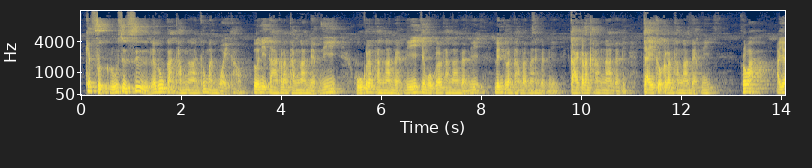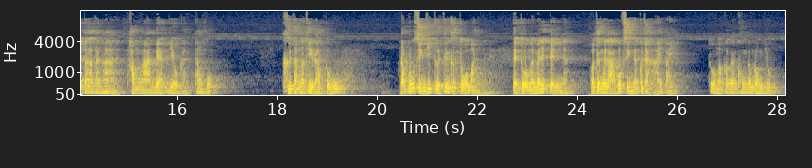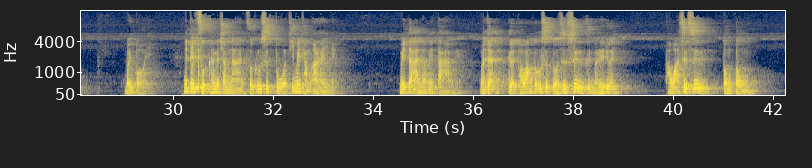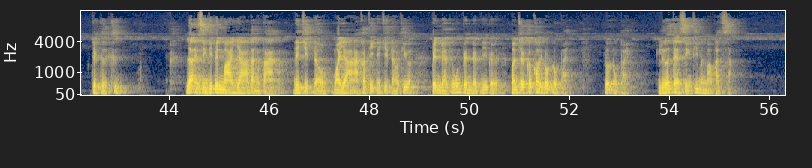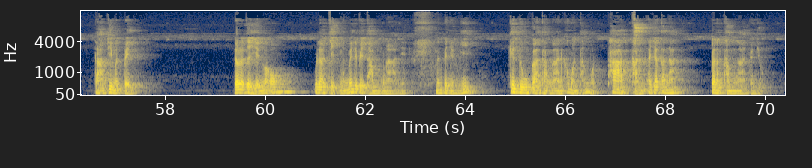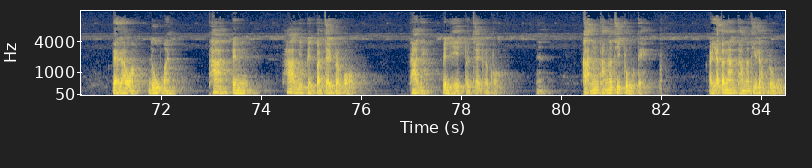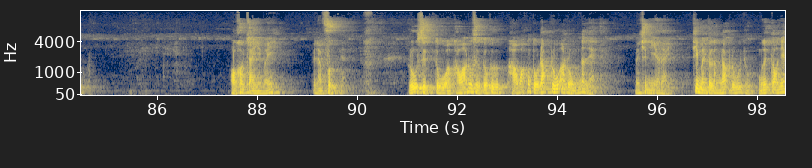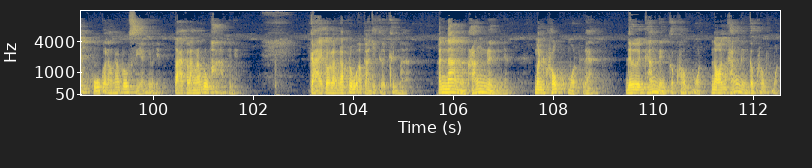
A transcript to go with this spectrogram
แค่ฝึกรู้ซื่อๆแล้วรู้การทำงานของมันบ่อยเขาเออนี่ตากำลังทำงานแบบนี้ หูกำลังทำงานแบบนี้จมูกกำลังทำงานแบบนี้เล่นกำลังทำแบบนั้นแบบนี้กายกำลังทำงานแบบนี้ ใจก็กำลังทำงานแบบนี้ เพราะว่าอายตนะทั้งห้าเนี่ยทำงานแบบเดียวกันทั้งหกคือทำหน้าที่รับรู้ รับรู้สิ่งที่เกิดขึ้นกับตัวมัน แต่ตัวมันไม่ได้เป็นนะพอถึงเวลาพวกสิ่งนั้นก็จะหายไป ตัวมันก็ยังคงดำรงอยู่ บ่อย ๆนี่ไปฝึกให้มันชำนาญ ฝึกรู้สึกตัวที่ไม่ทำอะไรเนี่ยไม่ต้านแล้วไม่ตามเนี่ยมันจะเกิดภาวะของตัวรู้สึกตัวซื่อๆขึ้นมาเรื่อยๆภาวะซื่อๆตรงๆจะเกิดขึ้น และไอ้สิ่งที่เป็นมายาต่างๆ ในจิตเรามายาอาคติในจิตเราที่ว่า เป็นแบบนู้นเป็นแบบนี้เป็นมันจะค่อยๆ ลดลงไป ลดลงไป เหลือแต่สิ่งที่มันมาผัดสักตามที่มันเป็น แล้วเราจะเห็นว่าโอ้เวลาจิตมันไม่ได้ไปทำงานเนี่ย มันเป็นอย่างนี้ แค่ดูการทำงานของมันทั้งหมดธาตุขันอายตนะกำลังทำงานกันอยู่ แต่เราอะดูมันธาตุเป็นธาตุนี้เป็นปัจจัยประกอบธาตุนี่เป็นเหตุปัจจัยประกอบขันทำหน้าที่ปรุงแต่งอายตนะทำหน้าที่รับรู้ พอเข้าใจไหม เวลาฝึกเนี่ยรู้สึกตัวภาวะรู้สึกตัวคือภาวะของตัวรับรู้อารมณ์นั่นแหละ ไม่ใช่มีอะไร ที่มันกำลังรับรู้อยู่ เหมือนตอนเนี้ยหูกำลังรับรู้เสียงอยู่เนี่ย ตากำลังรับรู้ภาพอยู่เนี่ยกายกำลังรับรู้อาการที่เกิดขึ้นมาอันนั่งครั้งหนึ่งเนี่ยมันครบหมดแล้ว เดินครั้งหนึ่งก็ครบหมด นอนครั้งหนึ่งก็ครบหมด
